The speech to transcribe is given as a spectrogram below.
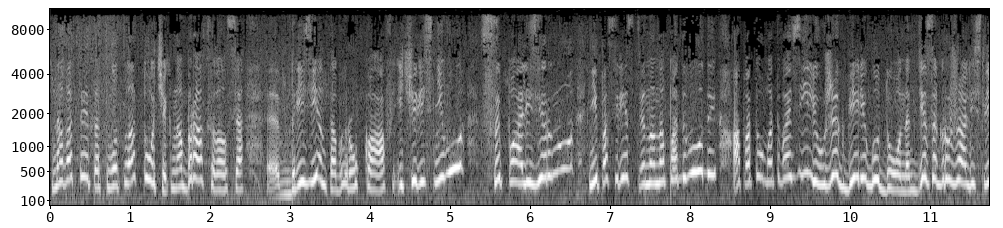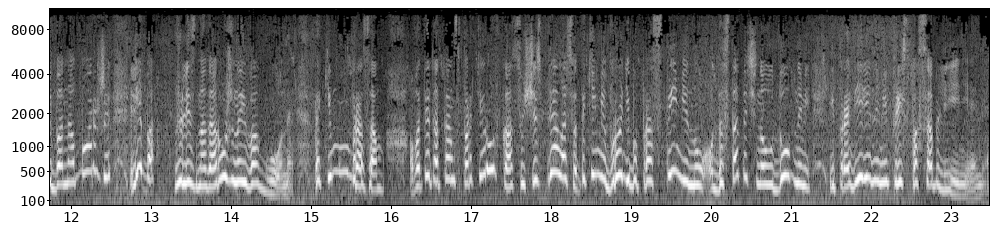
на вот этот вот лоточек набрасывался э, брезентовый рукав, и через него ссыпали зерно непосредственно на подводы, а потом отвозили уже к берегу Дона, где загружались либо на баржи, либо железнодорожные вагоны. Таким образом, вот эта транспортировка осуществлялась вот такими вроде бы простыми, но достаточно удобными и проверенными приспособлениями.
